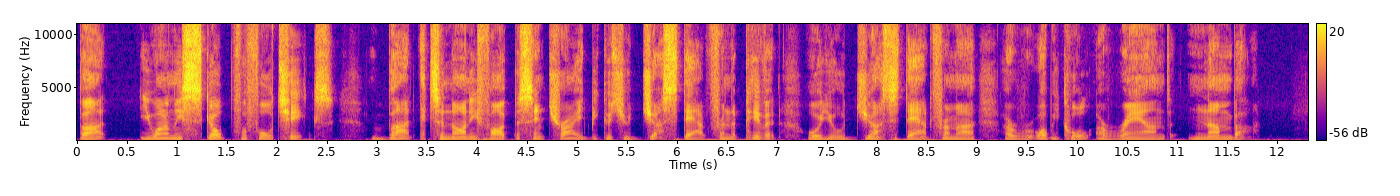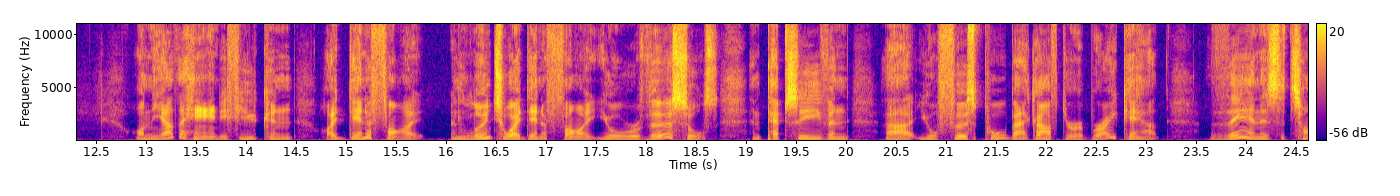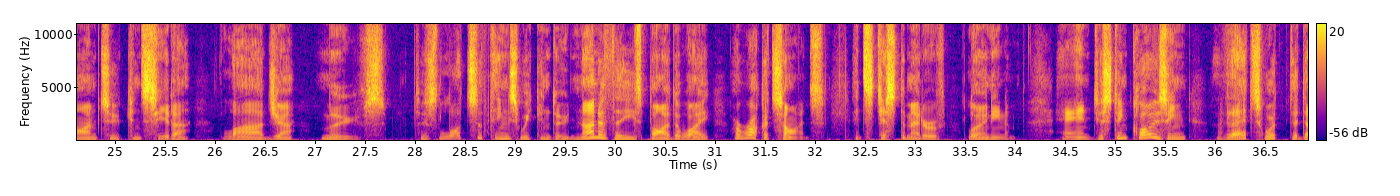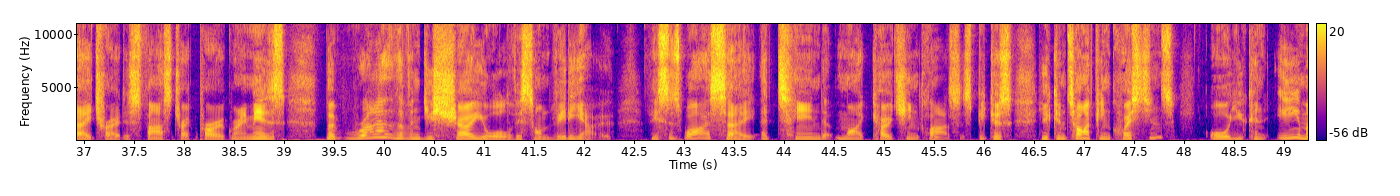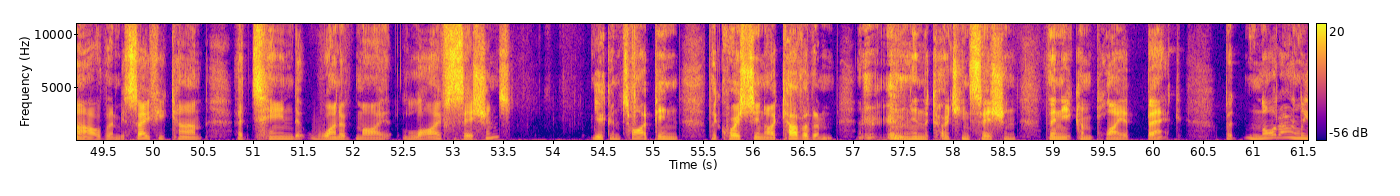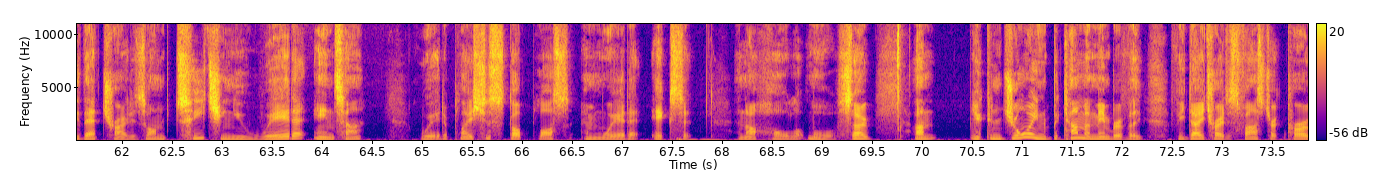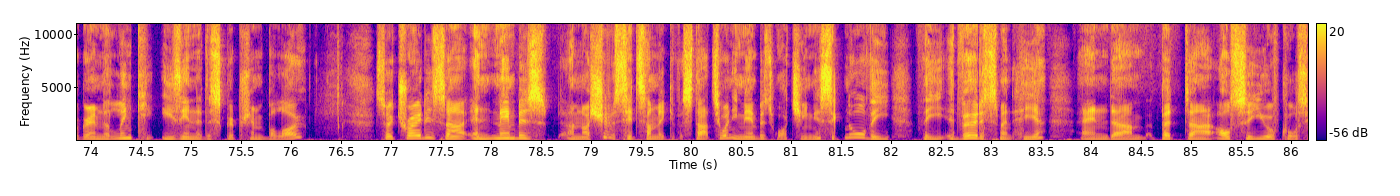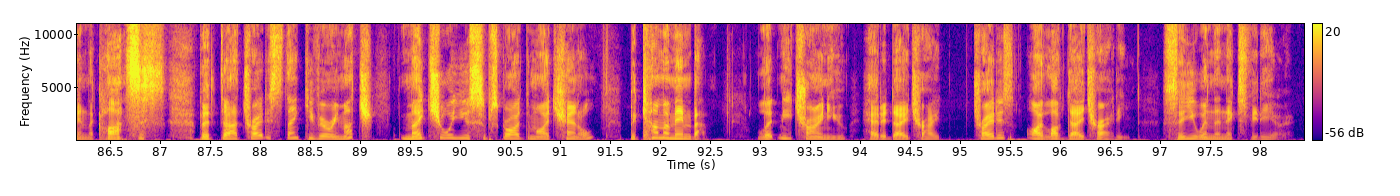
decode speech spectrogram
but you only scalp for four ticks but it's a 95% trade because you're just out from the pivot or you're just out from a, a what we call a round number. On the other hand if you can identify and learn to identify your reversals and perhaps even uh, your first pullback after a breakout then is the time to consider larger moves there's lots of things we can do. None of these by the way are rocket science. It's just a matter of learning them. And just in closing that's what the day traders fast track program is. But rather than just show you all of this on video this is why I say attend my coaching classes. Because you can type in questions or you can email them. Say if you can't attend one of my live sessions you can type in the question I cover them in the coaching session then you can play it back. But not only that traders I'm teaching you where to enter where to place your stop loss and where to exit and a whole lot more. So um, you can join become a member of the, the day traders fast track program. The link is in the description below. So traders uh, and members um, I should have said something at the start. So any members watching this ignore the the advertisement here. And um, but uh, I'll see you of course in the classes. But uh, traders thank you very much. Make sure you subscribe to my channel. Become a member. Let me train you how to day trade. Traders I love day trading. See you in the next video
